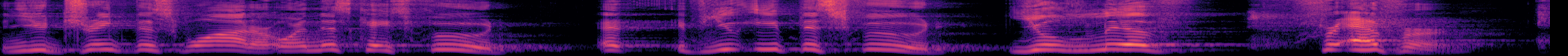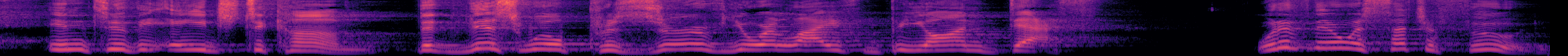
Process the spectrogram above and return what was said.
and you drink this water, or in this case, food? If you eat this food, you'll live forever into the age to come. That this will preserve your life beyond death. What if there was such a food?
